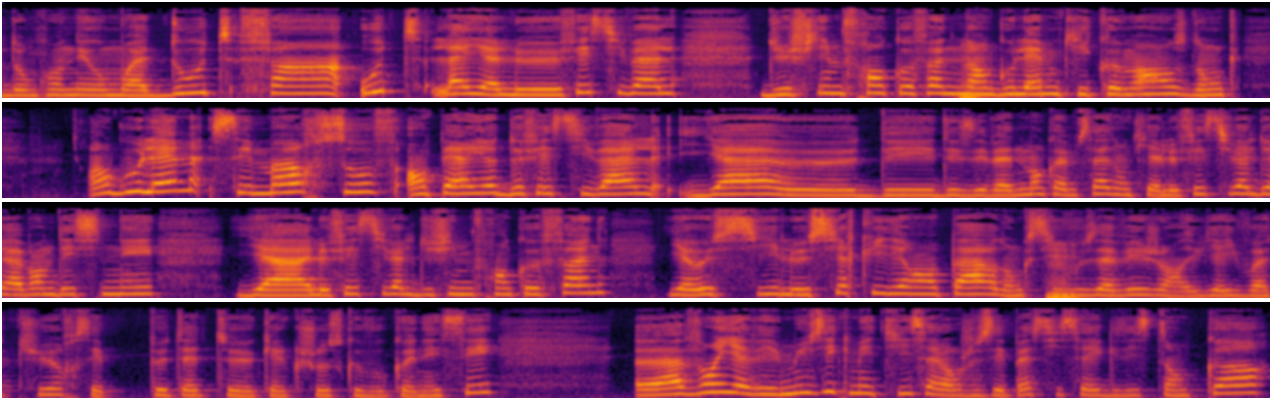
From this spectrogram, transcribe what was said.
donc on est au mois d'août, fin août, là il y a le festival du film francophone d'Angoulême qui commence. Donc Angoulême, c'est mort sauf en période de festival. Il y a euh, des, des événements comme ça. Donc il y a le festival de la bande dessinée, il y a le festival du film francophone, il y a aussi le circuit des remparts. Donc si Mm. vous avez genre des vieilles voitures, c'est peut-être euh, quelque chose que vous connaissez. Euh, avant, il y avait Musique Métis, alors je sais pas si ça existe encore,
